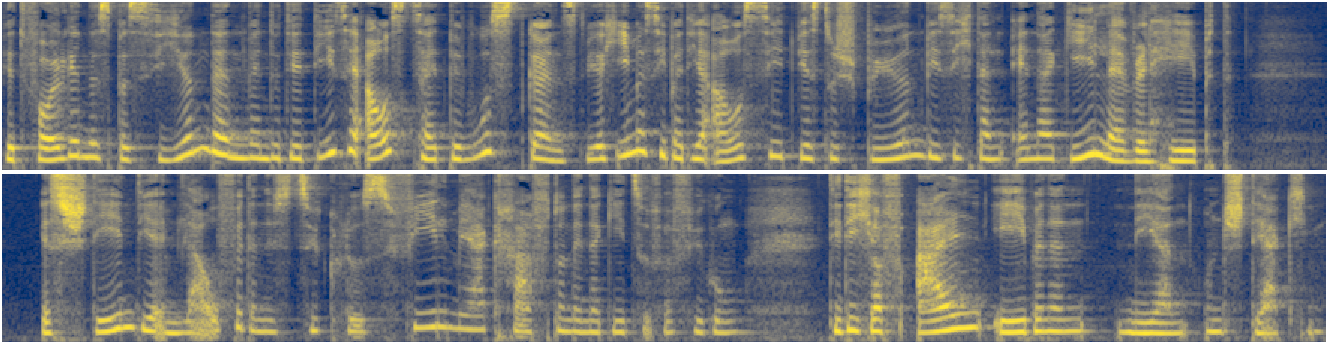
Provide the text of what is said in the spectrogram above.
wird Folgendes passieren, denn wenn du dir diese Auszeit bewusst gönnst, wie auch immer sie bei dir aussieht, wirst du spüren, wie sich dein Energielevel hebt. Es stehen dir im Laufe deines Zyklus viel mehr Kraft und Energie zur Verfügung, die dich auf allen Ebenen nähern und stärken.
